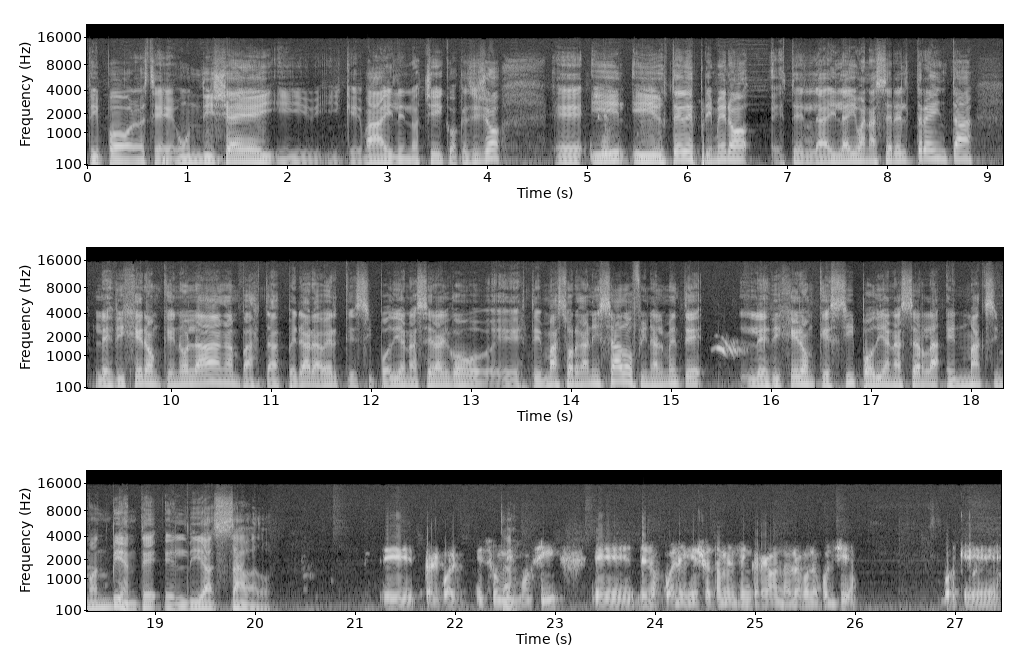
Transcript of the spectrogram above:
tipo este, un DJ y, y que bailen los chicos, qué sé yo. eh, y, y ustedes primero este, la, la iban a hacer el 30, les dijeron que no la hagan hasta esperar a ver que si podían hacer algo este, más organizado. Finalmente les dijeron que sí podían hacerla en máximo ambiente el día sábado. Eh, tal cual, eso mismo, así, eh, de los cuales ellos también se encargaban de hablar con la policía, porque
